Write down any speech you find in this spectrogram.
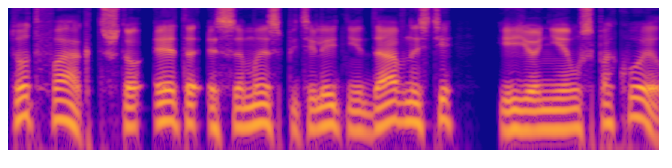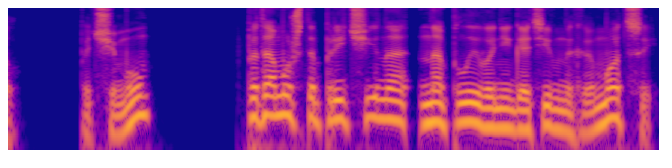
Тот факт, что это СМС пятилетней давности, ее не успокоил. Почему? Потому что причина наплыва негативных эмоций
